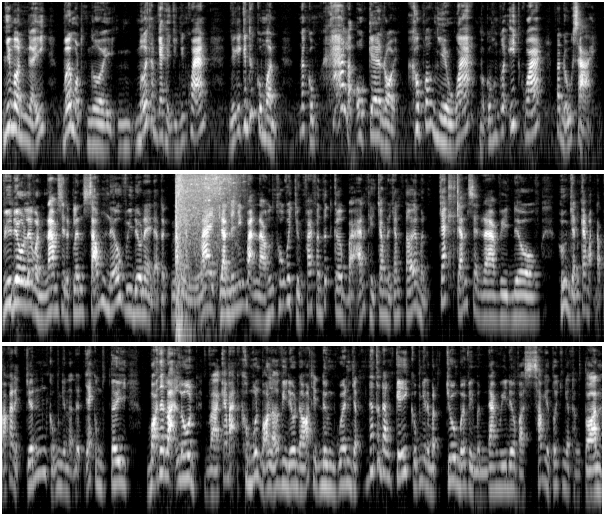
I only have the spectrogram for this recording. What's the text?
Nhưng mình nghĩ với một người mới tham gia thị trường chứng khoán, những cái kiến thức của mình nó cũng khá là ok rồi. Không có nhiều quá, mà cũng không có ít quá, nó đủ xài. Video level 5 sẽ được lên sóng nếu video này đã được 5.000 like. Dành cho những bạn nào hứng thú với trường phái phân tích cơ bản thì trong thời gian tới, mình chắc chắn sẽ ra video hướng dẫn các bạn đọc báo cáo tài chính cũng như là định giá công ty mọi thể loại luôn. Và các bạn không muốn bỏ lỡ video đó thì đừng quên nhập nút đăng ký cũng như là bật chuông bởi vì mình đăng video vào 6 giờ tối chủ nhật hàng tuần.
